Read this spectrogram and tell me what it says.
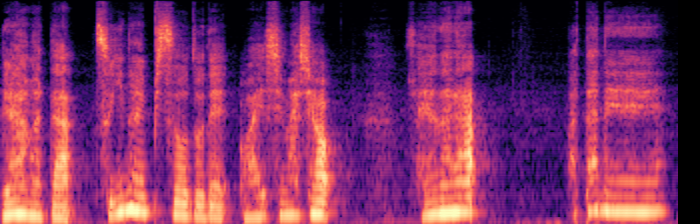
ではまた次のエピソードでお会いしましょう。さよなら。またね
